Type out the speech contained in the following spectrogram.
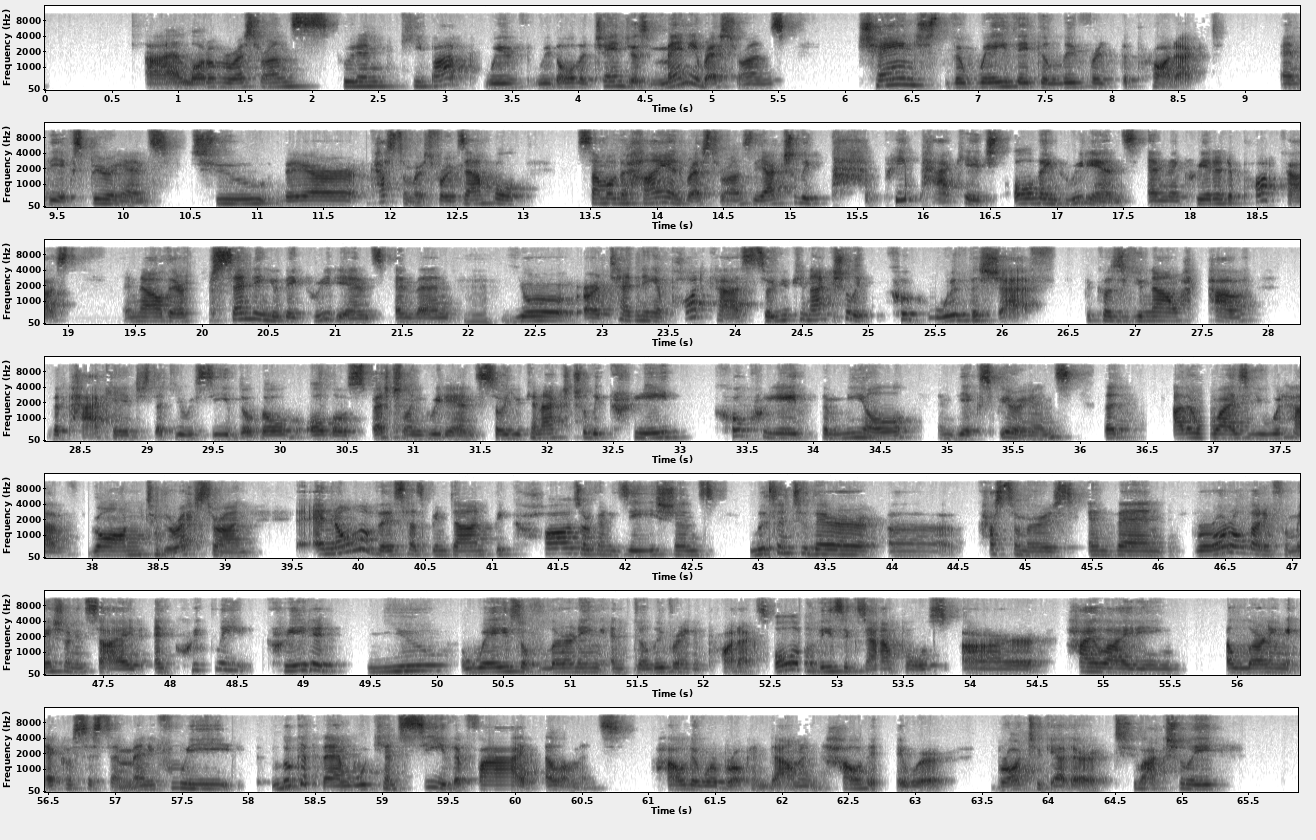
uh, a lot of restaurants couldn't keep up with with all the changes. Many restaurants changed the way they delivered the product and the experience to their customers. For example some of the high-end restaurants they actually pre-packaged all the ingredients and then created a podcast. And now they're sending you the ingredients and then mm. you're attending a podcast. So you can actually cook with the chef because you now have the package that you received of all, all those special ingredients. So you can actually create co-create the meal and the experience that otherwise you would have gone to the restaurant. And all of this has been done because organizations listen to their uh, customers and then brought all that information inside and quickly created new ways of learning and delivering products all of these examples are highlighting a learning ecosystem. And if we look at them, we can see the five elements, how they were broken down and how they were brought together to actually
